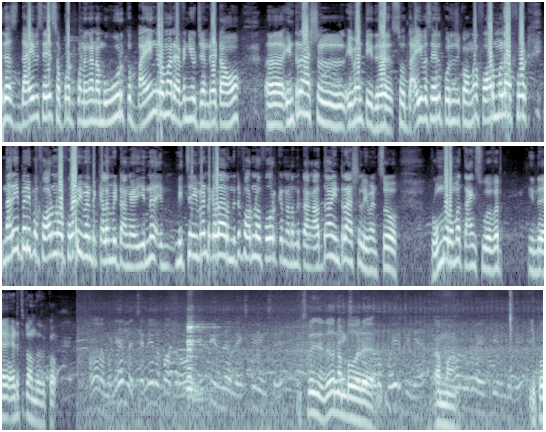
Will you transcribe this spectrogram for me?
இதை தயவு செய்து சப்போர்ட் பண்ணுங்கள் நம்ம ஊருக்கு பயங்கரமாக ரெவென்யூ ஜென்ரேட் ஆகும். இன்டர்நேஷ்னல் ஈவெண்ட் இது. ஸோ தயவு செய்து புரிஞ்சுக்கோங்க. ஃபார்முலா ஃபோர் நிறைய பேர் இப்போ ஃபார்முலா ஃபோர் ஈவெண்ட் கிளம்பிட்டாங்க. என்ன மிச்ச ஈவெண்ட்டுக்கெல்லாம் இருந்துட்டு ஃபார்முலா ஃபோருக்கு நடந்துட்டாங்க. அதுதான் இன்டர்நேஷ்னல் ஈவெண்ட் ஸோ ரொம்ப ரொம்ப தேங்க்ஸ் ஹூவர் இந்த எடுத்துகிட்டு வந்ததுக்கோ அதான் நம்ம நேரில் சென்னையில் பார்க்குறோம் எப்படி இருந்தது அந்த எக்ஸ்பீரியன்ஸு எக்ஸ்பீரியன்ஸ் ஏதோ நம்ம ஒரு போயிருப்பீங்க. ஆமாம் இப்போ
